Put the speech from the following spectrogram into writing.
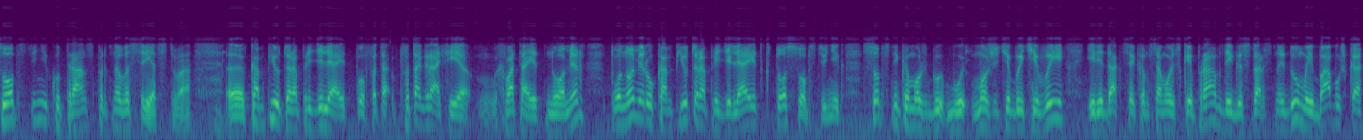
собственнику транспортного средства. Э, компьютер определяет по фото, фотографии, хватает номер, по номеру компьютер определяет, кто собственник. Собственником может, можете быть и вы, и редакция «Комсомольской правды», и Государственной Думы, и бабушка,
